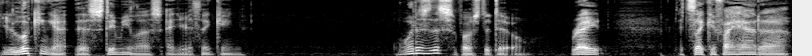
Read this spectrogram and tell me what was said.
You're looking at this stimulus and you're thinking, what is this supposed to do? Right? It's like if I had a,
